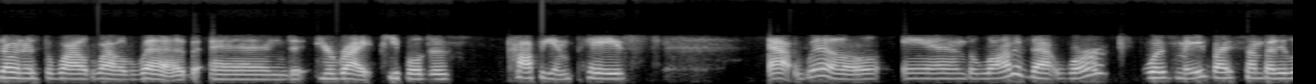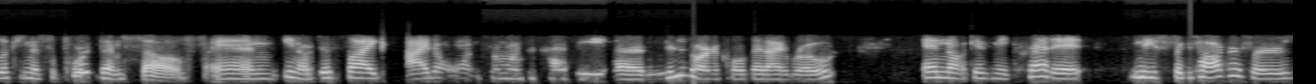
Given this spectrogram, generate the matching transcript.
known as the Wild Wild Web, and you're right. People just copy and paste at will, and a lot of that work was made by somebody looking to support themselves. And you know, just like I don't want someone to copy a news article that I wrote and not give me credit, these photographers,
